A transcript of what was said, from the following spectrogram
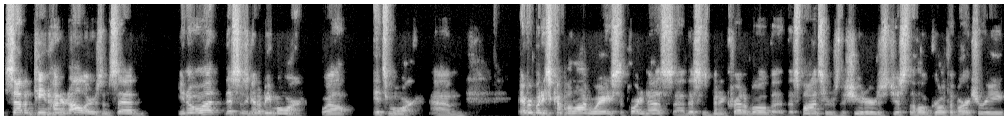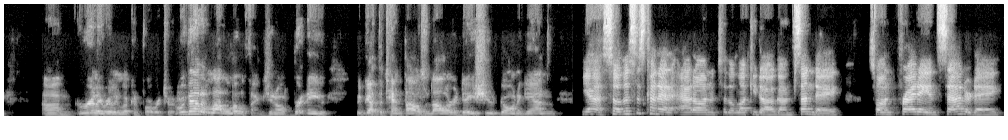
seventeen hundred dollars and said, "You know what? This is going to be more." Well, it's more. Um, everybody's come a long way supporting us. Uh, this has been incredible. The the sponsors, the shooters, just the whole growth of archery. Um, really, really looking forward to it. We've added a lot of little things. You know, Brittany, we've got the ten thousand dollar a day shoot going again. Yeah, so this is kind of an add-on to the Lucky Dog on Sunday. So on Friday and Saturday,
